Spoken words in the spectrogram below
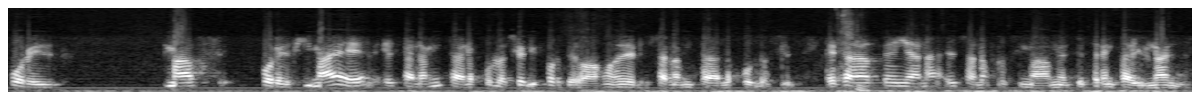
por el más por encima de él está la mitad de la población y por debajo de él está la mitad de la población. Esa edad mediana está en aproximadamente 31 años,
